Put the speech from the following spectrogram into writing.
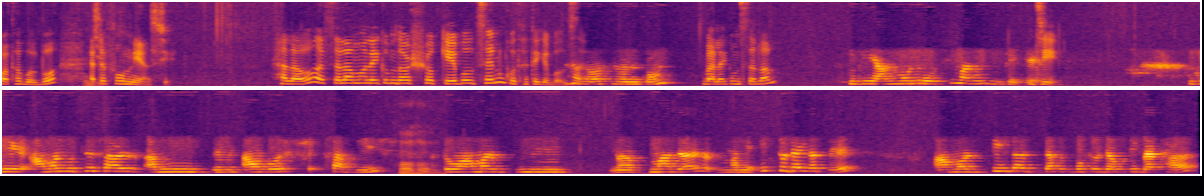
কথা বলব। একটা ফোন নিয়ে আসি। হ্যালো আসসালামু আলাইকুম দর্শক কে বলছেন? কোথা থেকে বলছেন? হ্যালো আসসালামু আলাইকুম। ওয়ালাইকুম সালাম। জি আমি মনে বলছি থেকে। জি। যে আমার হচ্ছে স্যার আমি আমার বয়স ছাব্বিশ। তো আমার উম, আহ, মানে একটু জায়গাতে আমার তিনটা বছর যাবতীয় ব্যথা।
